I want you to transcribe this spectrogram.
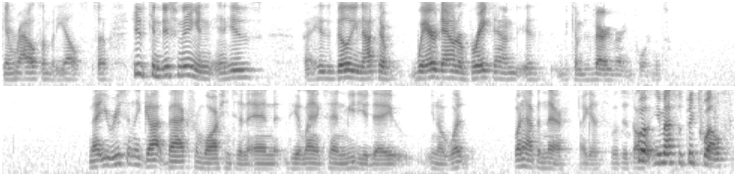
can rattle somebody else. So his conditioning and, and his uh, his ability not to wear down or break down is becomes very very important. Matt, you recently got back from Washington and the Atlantic 10 Media Day. You know what what happened there? I guess we'll just. All... Well, UMass was picked 12th,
